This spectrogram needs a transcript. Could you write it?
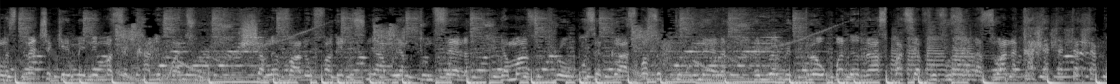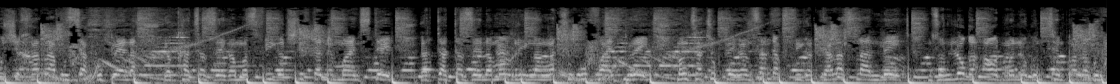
nge-stretch egameni masekhalibatu shangevalo ngifakele isinyama uyangidunisela yamazi pro uze gas bazokugugulela and when we zwana khahlahlahlahla kushiharabu siyagubhela yakhathazeka masifika kushifta ne-mind state. Yatatazela mawuringa ngathi ku-vibrate. Mangithatha ukubheka ngisanda kufika kudala slan late. Ngizoniloga out maloku ngithempala with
